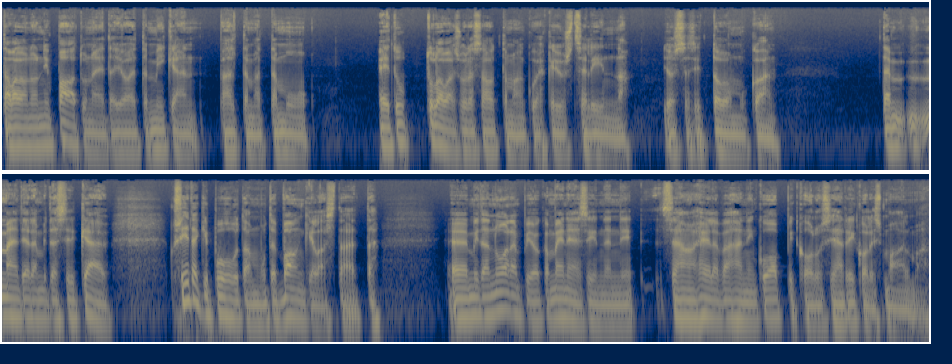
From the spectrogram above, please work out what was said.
tavallaan on niin paatuneita jo, että mikään välttämättä muu ei tule tulevaisuudessa auttamaan kuin ehkä just se linna, jossa sitten toivon mukaan, tai mä en tiedä mitä siinä käy, kun siitäkin puhutaan muuten vankilasta, että mitä nuorempi, joka menee sinne, niin sehän on heille vähän niin kuin oppikoulu siihen rikollismaailmaan.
